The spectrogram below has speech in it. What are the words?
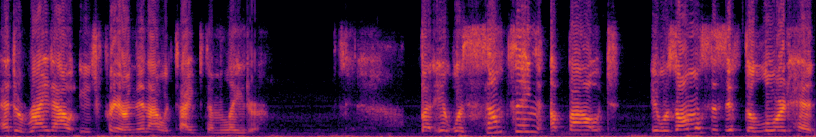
I had to write out each prayer and then I would type them later. But it was something about, it was almost as if the Lord had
